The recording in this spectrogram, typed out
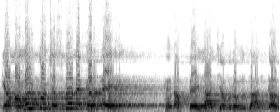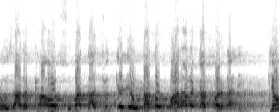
کہ ہم عمل تو جذبے میں کرتے ہیں۔ ہے نا؟ پہلا جب رمضان کا روزہ رکھا اور صبح تاجد کے لیے اٹھا تو بارہ رکعت پڑھ ڈالی۔ کیوں؟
